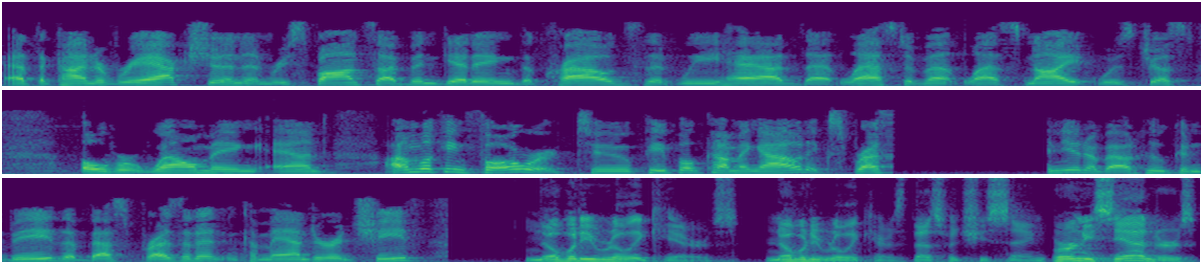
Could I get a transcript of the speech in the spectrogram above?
at the kind of reaction and response I've been getting. The crowds that we had, that last event last night was just overwhelming. And I'm looking forward to people coming out, expressing opinion about who can be the best president and commander in chief. Nobody really cares. Nobody really cares. That's what she's saying. Bernie Sanders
